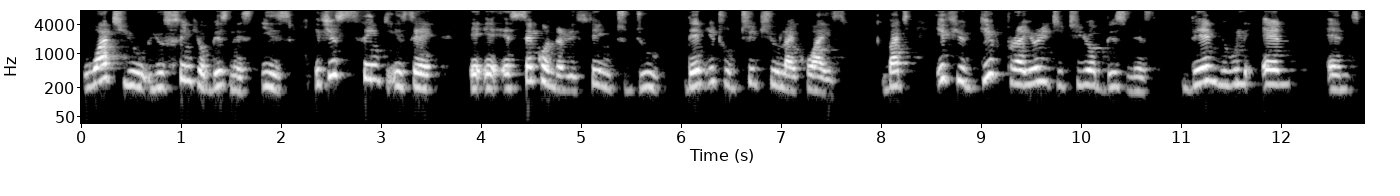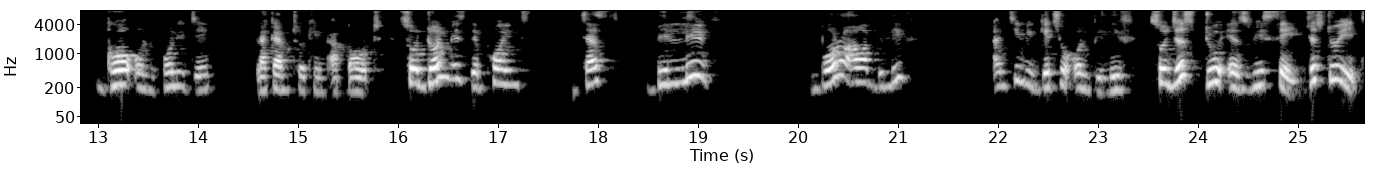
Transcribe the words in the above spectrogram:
what you, you think your business is. If you think it's a, a, a secondary thing to do, then it will treat you likewise. But if you give priority to your business, then you will earn and go on holiday like I'm talking about. So don't miss the point. Just believe, borrow our belief until you get your own belief. So just do as we say, just do it.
